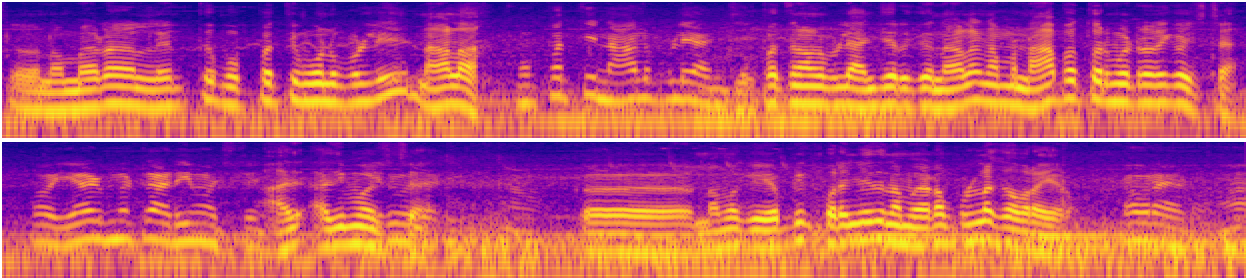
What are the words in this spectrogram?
ஸோ நம்ம இடம் லென்த்து முப்பத்தி மூணு புள்ளி நாலா? முப்பத்தி நாலு புள்ளி அஞ்சு. முப்பத்தி நாலு புள்ளி அஞ்சு இருக்கிறதுனால நம்ம நாற்பத்தோரு மீட்டர் வரைக்கும் வச்சுட்டேன். ஓ ஏழு மீட்டர் அதிகமாக வச்சுட்டேன். அது அதிகமாக வச்சுட்டேன். நமக்கு எப்படி குறைஞ்சது நம்ம இடம் ஃபுல்லாக கவர் ஆயிரும். கவர் ஆகிடும் ஆ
